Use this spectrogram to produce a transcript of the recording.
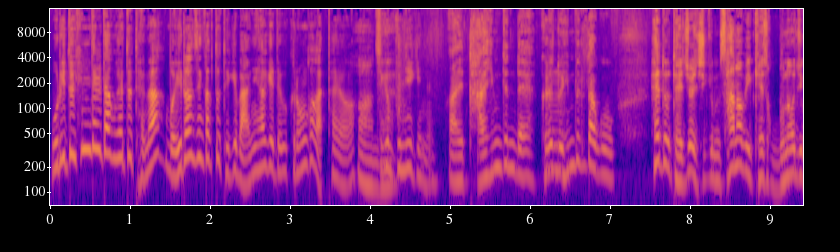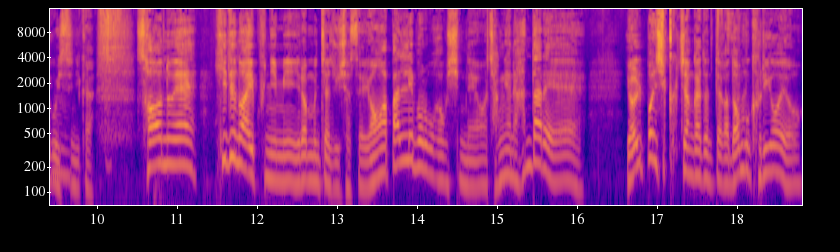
우리도 힘들다고 해도 되나? 뭐 이런 생각도 되게 많이 하게 되고 그런 것 같아요. 아, 네. 지금 분위기는. 아니 다 힘든데 그래도 음. 힘들다고 해도 되죠. 지금 산업이 계속 무너지고 음. 있으니까. 선우의 히든 와이프님이 이런 문자 주셨어요. 영화 빨리 보러 가고 싶네요. 작년에 한 달에 10번씩 극장 가던 때가 너무 그렇죠. 그리워요.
